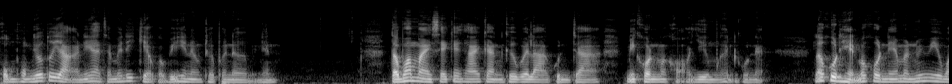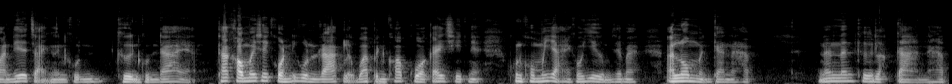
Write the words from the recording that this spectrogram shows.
ผมผมยกตัวอย่างอันนี้อาจจะไม่ได้เกี่ยวกับวิธีองค์ประกอบเหมือนกัน แต่ว่า mindset คล้ายๆกัน คือเวลาคุณจะมีคนมาขอยืมเงินคุณเนี่ยแล้วคุณเห็นว่าคนนี้มันไม่มีวันที่จะจ่ายเงินคุณคืนคุณได้อะ ถ้าเขาไม่ใช่คนที่คุณรัก หรือว่าเป็นครอบครัวใกล้ชิดเนี่ย คุณคงไม่อยากให้เขายืมใช่ไหมอารมณ์เหมือนกันนะครับ นั่นนั่นคือหลักการนะครับ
